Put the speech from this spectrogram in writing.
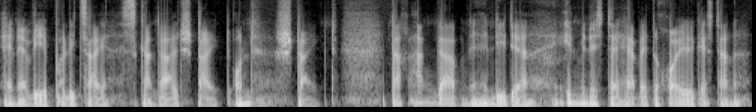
NRW-Polizeiskandal steigt und steigt. Nach Angaben, die der Innenminister Herbert Reul gestern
